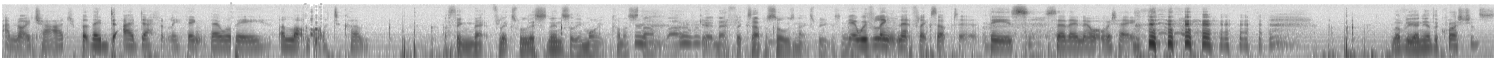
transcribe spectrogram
I'm not in charge, but they d- I definitely think there will be a lot more to come. I think Netflix were listening, so they might kind of stamp that. Get Netflix episodes next week. Or something. Yeah, we've linked Netflix up to these, so they know what we're saying. Lovely. Any other questions?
